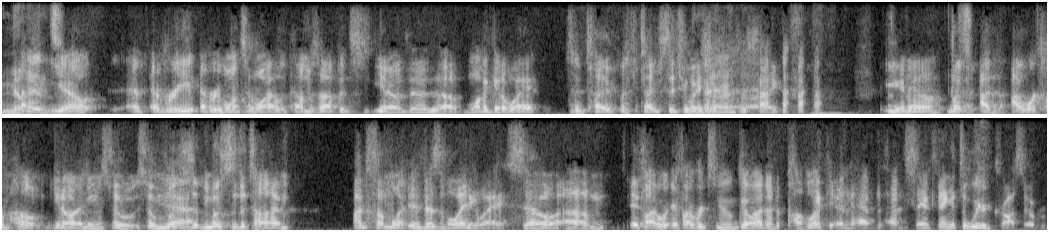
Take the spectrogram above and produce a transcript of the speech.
Uh, you know, every every once in a while it comes up. It's you know the, the want to get away type type situation, or I'm just like, you know. But I I work from home. You know what I mean. So so most Yeah. of, most of the time, I'm somewhat invisible anyway. So um, if I were if I were to go out into public and have have the same thing, it's a weird crossover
